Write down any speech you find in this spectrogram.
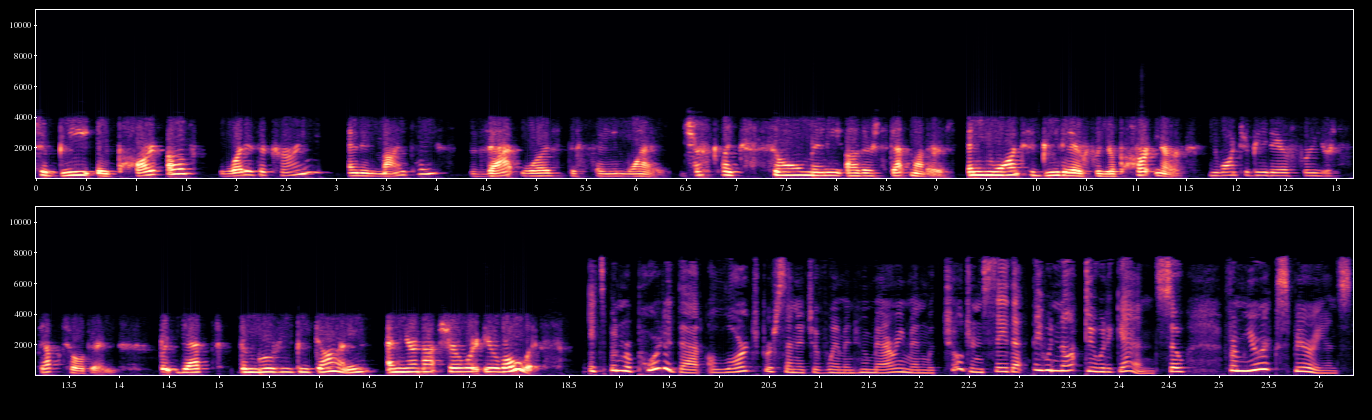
to be a part of what is occurring. And in my case, that was the same way, just like so many other stepmothers. And you want to be there for your partner, you want to be there for your stepchildren, but yet the movie begun and you're not sure what your role is. It's been reported that a large percentage of women who marry men with children say that they would not do it again. So, from your experience,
